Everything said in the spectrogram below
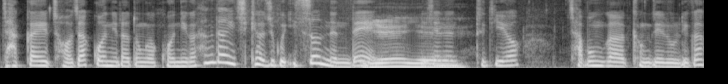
작가의 저작권이라던가 권위가 상당히 지켜지고 있었는데 예, 예. 이제는 드디어 자본과 경제 논리가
